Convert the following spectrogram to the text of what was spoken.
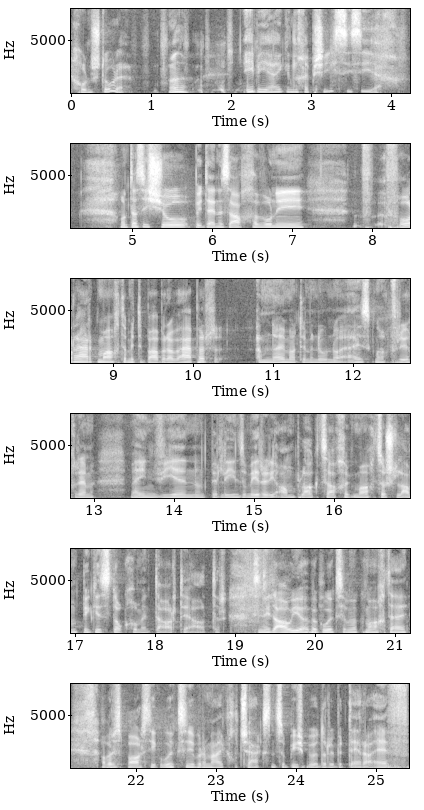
kommst du durch. Ich bin eigentlich ein bescheisse Sieg. Und das ist schon bei den Sachen, die ich vorher gemacht habe mit der Barbara Weber. Am Neumarkt haben wir nur noch eins gemacht. Früher haben wir in Wien und Berlin so mehrere Unplugged-Sachen gemacht, so schlampiges Dokumentartheater. Es sind nicht alle eben gut, gewesen, die wir gemacht haben, aber ein paar sind gut gewesen, über Michael Jackson zum Beispiel oder über der RAF.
